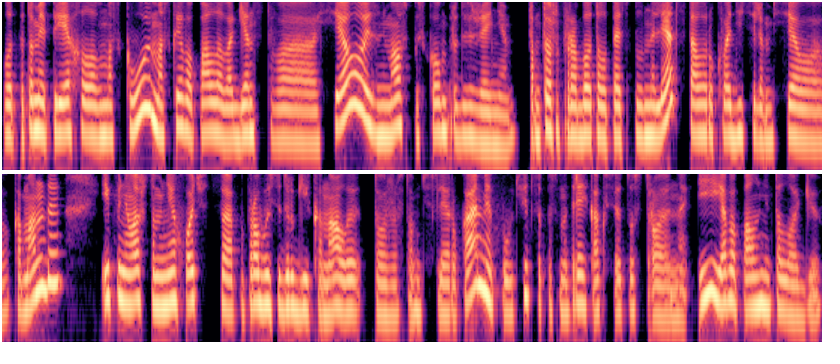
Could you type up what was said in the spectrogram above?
Вот потом я переехала в Москву, и в Москве попала в агентство SEO и занималась поисковым продвижением. Там тоже проработала пять с половиной лет, стала руководителем SEO команды и поняла, что мне хочется попробовать и другие каналы, тоже в том числе руками, поучиться, посмотреть, как все это устроено. И я попала в нетологию.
